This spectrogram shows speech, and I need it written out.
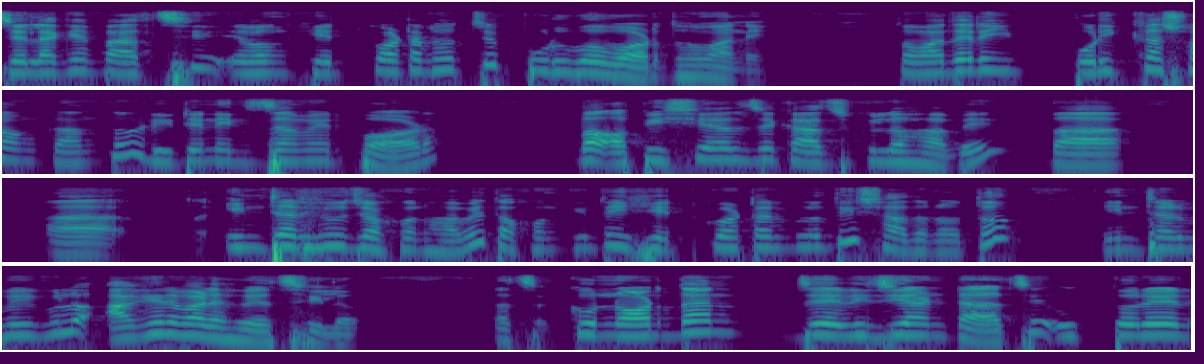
জেলাকে পাচ্ছি এবং হেডকোয়ার্টার হচ্ছে পূর্ব বর্ধমানে। তোমাদের এই পরীক্ষা সংক্রান্ত রিটেন এক্সামের পর বা অফিসিয়াল যে কাজগুলো হবে বা ইন্টারভিউ যখন হবে, তখন কিন্তু এই হেডকোয়ার্টারগুলোতেই সাধারণত ইন্টারভিউগুলো আগের বারে হয়েছিল। আচ্ছা নর্দার্ন যে রিজিয়নটা আছে, উত্তরের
